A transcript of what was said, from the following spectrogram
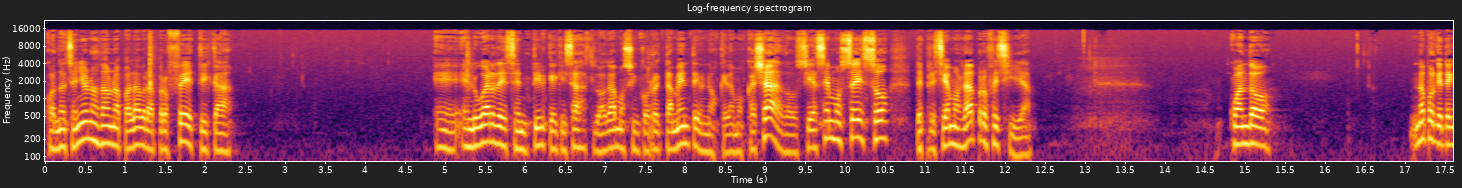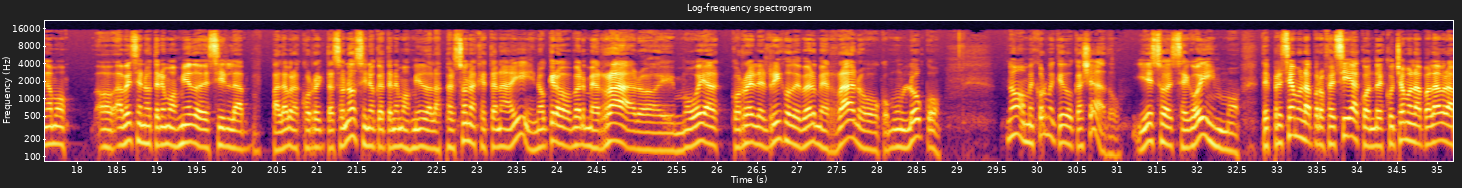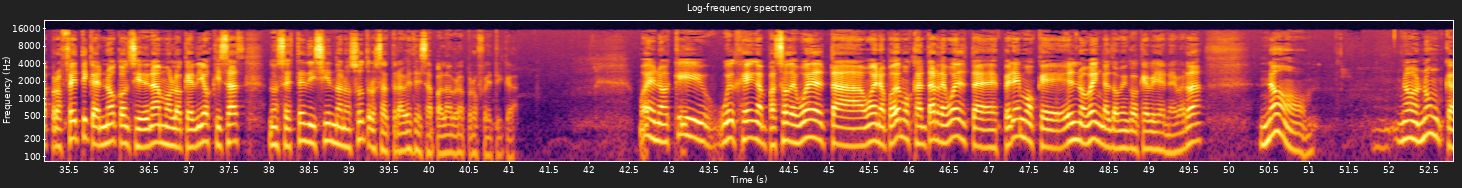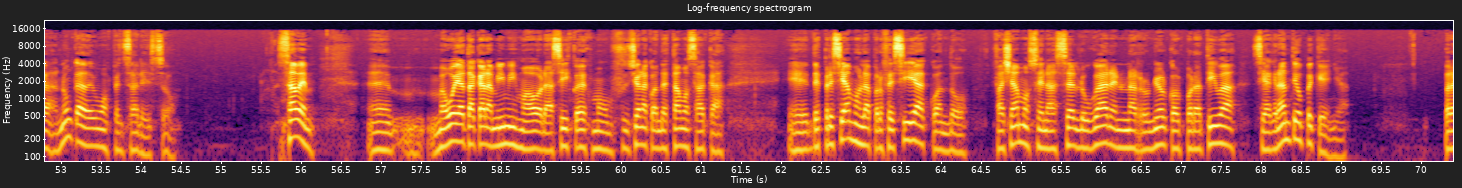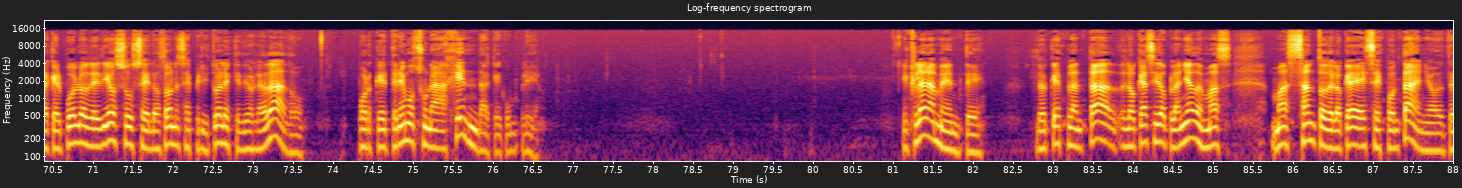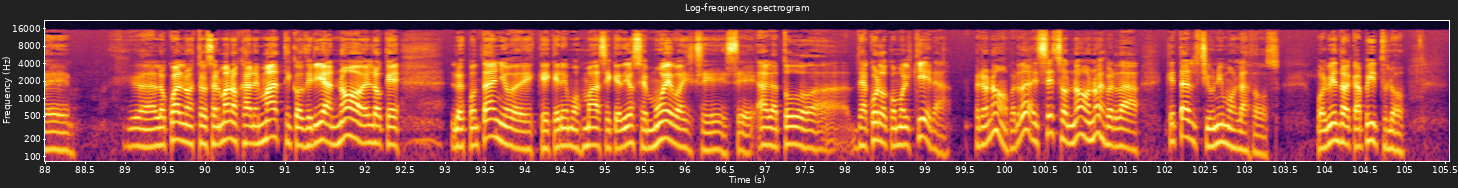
Cuando el Señor nos da una palabra profética, eh, en lugar de sentir que quizás lo hagamos incorrectamente, nos quedamos callados. Si hacemos eso, despreciamos la profecía. Cuando, no porque tengamos, a veces no tenemos miedo de decir las palabras correctas o no, sino que tenemos miedo a las personas que están ahí. No quiero verme raro y me voy a correr el riesgo de verme raro o como un loco. No, mejor me quedo callado. Y eso es egoísmo. Despreciamos la profecía cuando escuchamos la palabra profética y no consideramos lo que Dios quizás nos esté diciendo a nosotros a través de esa palabra profética. Bueno, aquí Will Hagan pasó de vuelta. Bueno, podemos cantar de vuelta. Esperemos que él no venga el domingo que viene, ¿verdad? No, no, nunca, nunca debemos pensar eso. ¿Saben? Eh, me voy a atacar a mí mismo ahora, así es como funciona cuando estamos acá. Eh, despreciamos la profecía cuando fallamos en hacer lugar en una reunión corporativa, sea grande o pequeña, para que el pueblo de Dios use los dones espirituales que Dios le ha dado, porque tenemos una agenda que cumplir. Y claramente, lo que es plantado, lo que ha sido planeado es más más santo de lo que es espontáneo, de, a lo cual nuestros hermanos carismáticos dirían, no, es lo que lo espontáneo es que queremos más y que Dios se mueva y se, se haga todo de acuerdo como Él quiera. Pero no, ¿verdad? ¿Es eso? No, no es verdad. ¿Qué tal si unimos las dos? Volviendo al capítulo,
